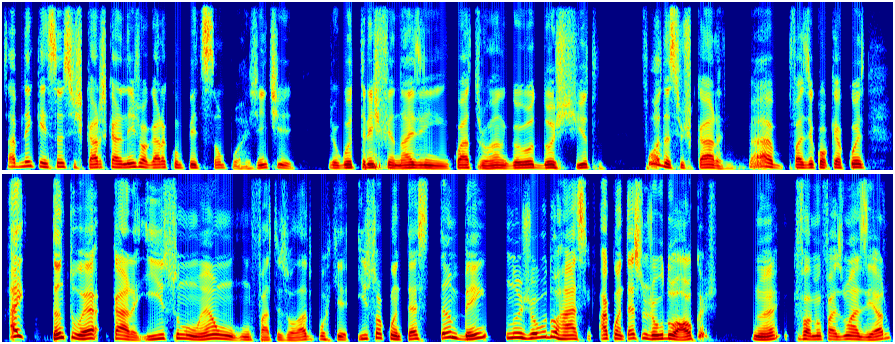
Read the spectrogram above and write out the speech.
sabe nem quem são esses caras, os caras nem jogaram a competição, porra. A gente jogou três finais em quatro anos, ganhou dois títulos. Foda-se os caras, ah, fazer qualquer coisa. Aí, tanto é, cara, e isso não é um, um fato isolado, porque isso acontece também no jogo do Racing. Acontece no jogo do Alcas, não é? Que o Flamengo faz 1 a 0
